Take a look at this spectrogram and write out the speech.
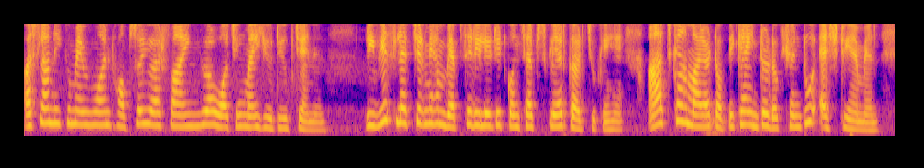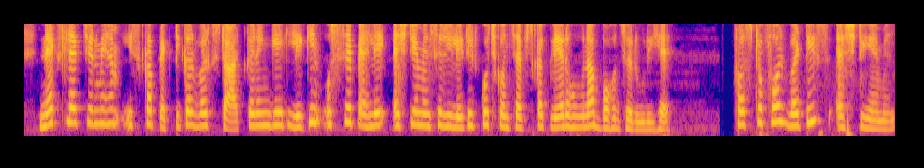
अस्सलाम वालेकुम everyone hope so you are fine you are watching my YouTube channel previous lecture में हम वेब से रिलेटेड कॉन्सेप्ट्स क्लियर कर चुके हैं। आज का हमारा टॉपिक है introduction to HTML next lecture में हम इसका प्रैक्टिकल वर्क स्टार्ट करेंगे, लेकिन उससे पहले HTML से रिलेटेड कुछ कॉन्सेप्ट का क्लियर होना बहुत ज़रूरी है। First of all what is H T M L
